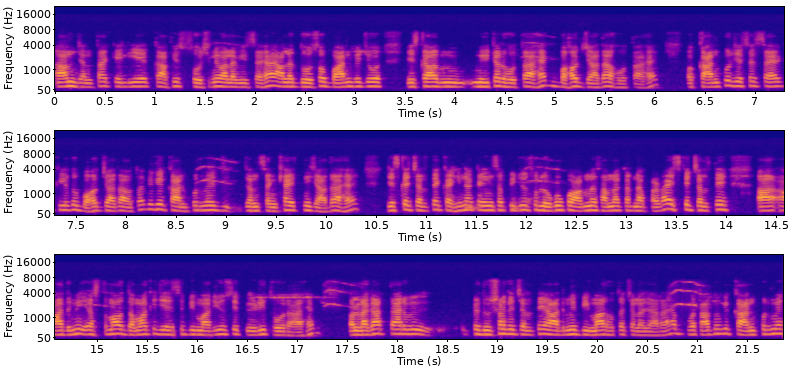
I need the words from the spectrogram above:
आम जनता के लिए काफ़ी सोचने वाला विषय है। हालाँकि दो सौ बानवे जो इसका मीटर होता है बहुत ज़्यादा होता है और कानपुर जैसे शहर के लिए तो बहुत ज़्यादा होता है क्योंकि कानपुर में जनसंख्या इतनी ज़्यादा है जिसके चलते कहीं ना कहीं सब चीज़ों से लोगों को आमना सामना करना पड़ रहा है। इसके चलते आदमी अस्थमा और दमा की जैसी बीमारियों से पीड़ित हो रहा है और लगातार प्रदूषण के चलते आदमी बीमार होता चला जा रहा है। बता दूँ कि कानपुर में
